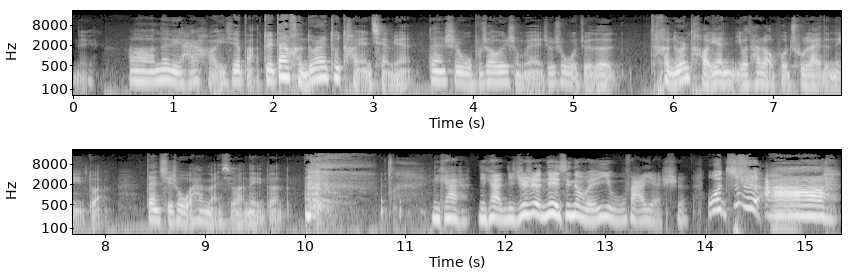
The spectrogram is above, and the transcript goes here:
那啊那里还好一些吧？对，但很多人都讨厌前面，但是我不知道为什么呀，就是我觉得很多人讨厌有他老婆出来的那一段，但其实我还蛮喜欢那一段的。你看，你看，你就是内心的文艺无法掩饰。我就是啊，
